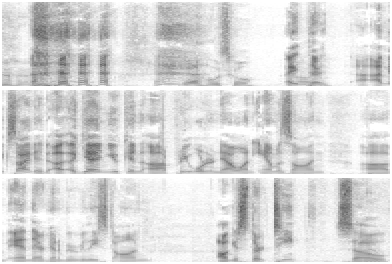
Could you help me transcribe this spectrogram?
Yeah, it looks cool. Hey, there- I- I'm excited. Uh, again, you can uh, pre-order now on Amazon, um, and they're going to be released on August 13th. So,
